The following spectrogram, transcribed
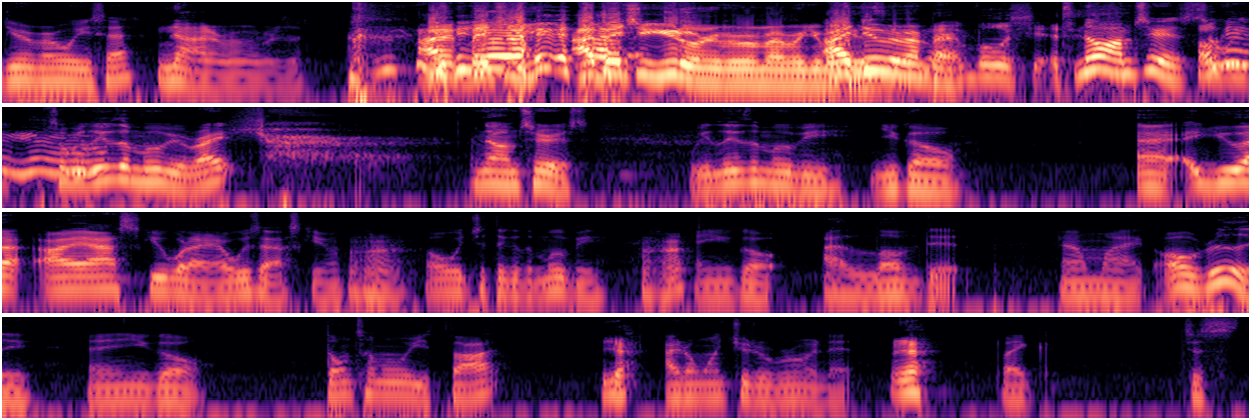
do you remember what you said No, I don't remember. What it is. I bet you. I bet you. You don't even remember. You're I do remember. Bullshit. No, I'm serious. So Okay, we yeah. so we leave the movie, right? Sure. No, I'm serious. We leave the movie. You go. Uh, you. I ask you what I always ask you. Uh huh. Oh, what'd you think of the movie? Uh huh. And you go, I loved it. And I'm like, oh, really? And you go, don't tell me what you thought. Yeah. I don't want you to ruin it. Yeah. Like, just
